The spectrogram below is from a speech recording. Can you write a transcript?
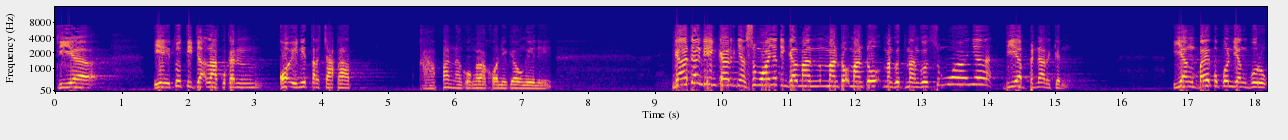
dia yaitu tidak lakukan kok ini tercatat kapan aku ngelakoni kau ini Gak ada yang diingkarinya, semuanya tinggal mantuk-mantuk, manggut-manggut, semuanya dia benarkan. Yang baik maupun yang buruk.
